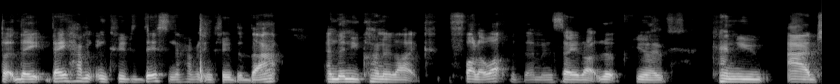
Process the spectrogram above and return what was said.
but they they haven't included this and they haven't included that. And then you kind of like follow up with them and say, like, look, you know, can you add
